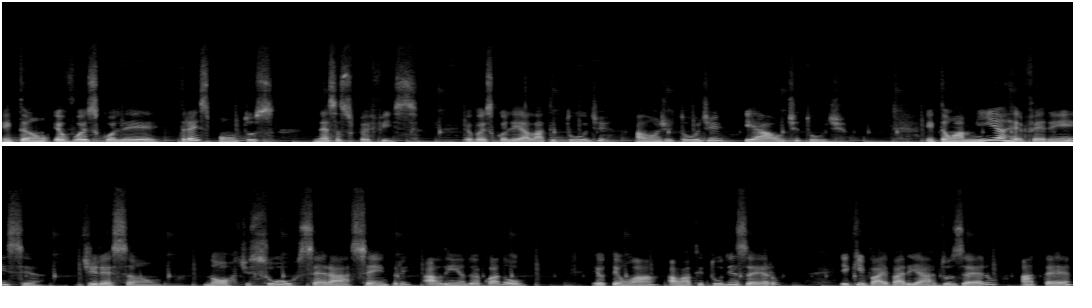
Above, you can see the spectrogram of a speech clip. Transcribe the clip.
então eu vou escolher três pontos nessa superfície. Eu vou escolher a latitude, a longitude e a altitude. Então a minha referência, direção norte-sul, será sempre a linha do Equador. Eu tenho lá a latitude zero e que vai variar do zero até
